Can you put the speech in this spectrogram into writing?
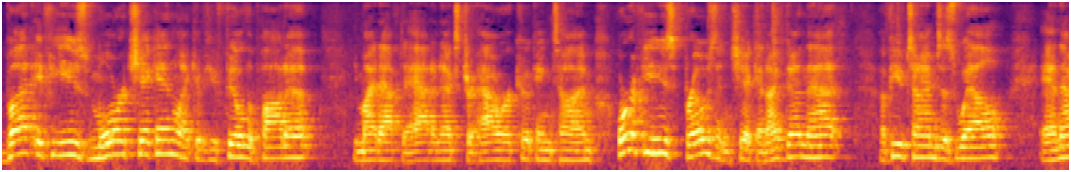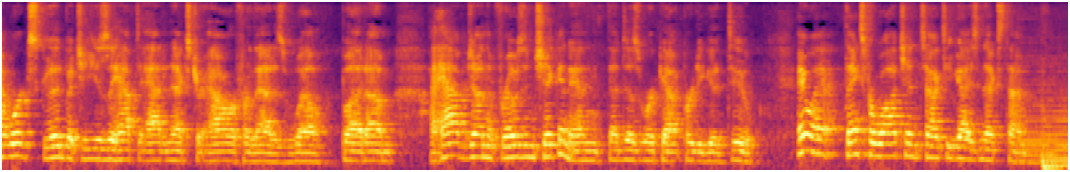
But if you use more chicken, like if you fill the pot up, you might have to add an extra hour cooking time. Or if you use frozen chicken, I've done that a few times as well and that works good but you usually have to add an extra hour for that as well. But um, I have done the frozen chicken and that does work out pretty good too. Anyway thanks for watching. Talk to you guys next time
